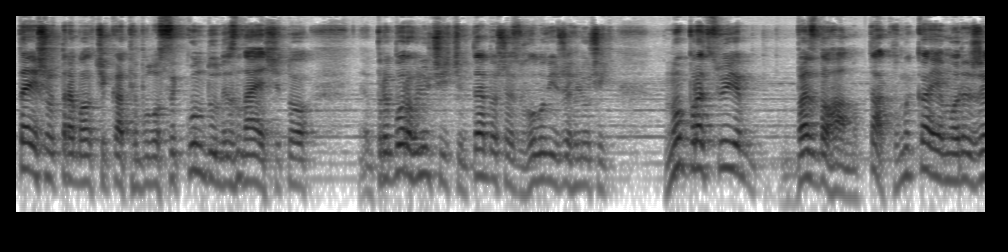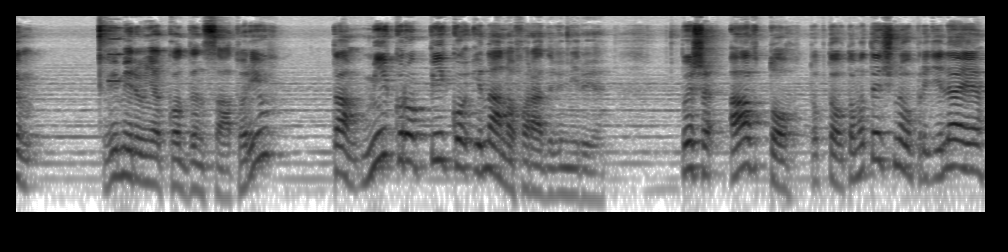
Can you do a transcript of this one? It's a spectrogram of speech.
те, що треба чекати було секунду, не знаєш, чи то прибор глючить, чи в тебе щось в голові вже глючить. Ну, працює бездоганно. Так, вмикаємо режим вимірювання конденсаторів. Там мікро, піко і нанофаради вимірює. Пише авто, тобто автоматично оприділяє.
